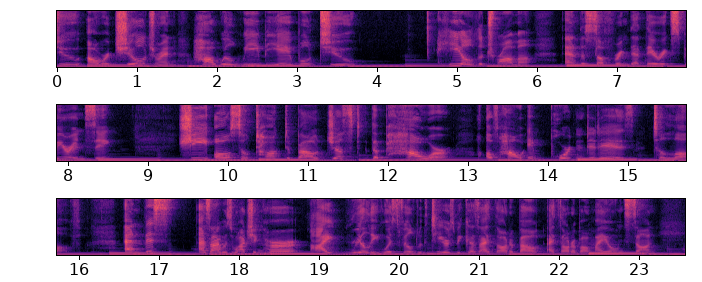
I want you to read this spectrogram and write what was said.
to our children, how will we be able to heal the trauma and the suffering that they're experiencing? She also talked about just the power of how important it is to love. And this as I was watching her, I really was filled with tears because I thought about I thought about my own son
